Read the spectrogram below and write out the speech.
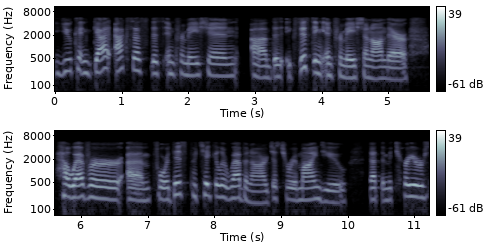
you can get access this information, uh, the existing information on there. However, um, for this particular webinar, just to remind you that the materials,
